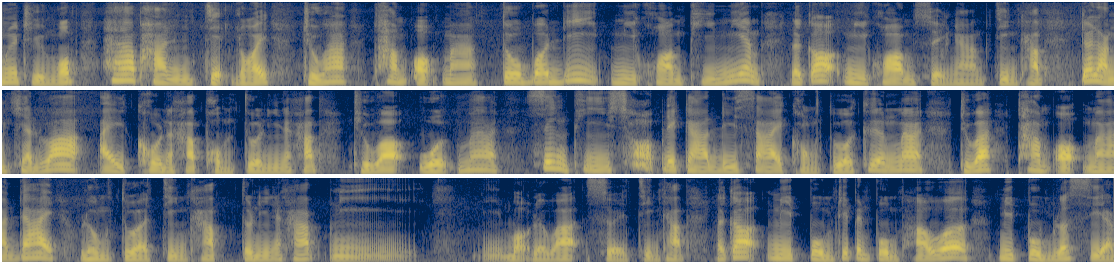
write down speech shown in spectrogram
มือถืองบ 5,700 ถือว่าทำออกมาตัวบอดี้มีความพรีเมียม แล้วก็มีความสวยงามจริงครับด้านหลังเขียนว่าไอคอนนะครับผมตัวนี้นะครับ ถือว่าเวิร์กมาก ซึ่งพีชอบในการดีไซน์ของตัวเครื่องมาก ถือว่าทำออกมาได้ลงตัวจริงครับ ตัวนี้นะครับนี่ นี่บอกเลยว่าสวยจริงครับ แล้วก็มีปุ่มที่เป็นปุ่ม power มีปุ่มลดเสียง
